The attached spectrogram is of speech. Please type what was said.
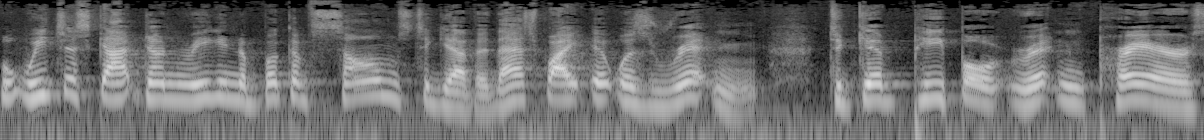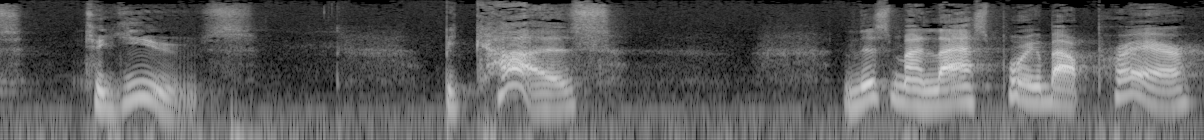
We just got done reading the book of Psalms together. That's why it was written to give people written prayers to use. Because, and this is my last point about prayer,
